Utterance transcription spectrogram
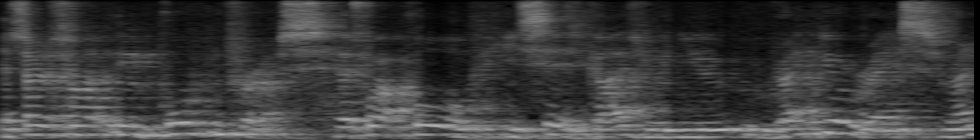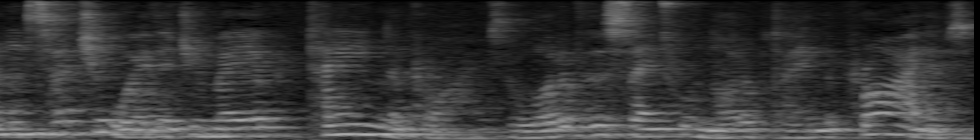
And so it's important for us. That's why Paul he says, guys, when you run your race, run in such a way that you may obtain the prize. A lot of the saints will not obtain the prize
